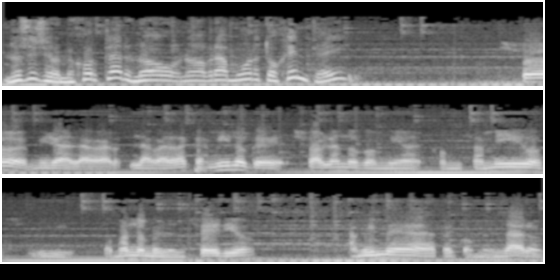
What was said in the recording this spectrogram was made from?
no sé si a lo mejor, claro, no, no habrá muerto gente ahí. Yo, mira, la, ver- la verdad que a mí lo que yo hablando con, mi, con mis amigos y tomándomelo en serio, a mí me recomendaron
